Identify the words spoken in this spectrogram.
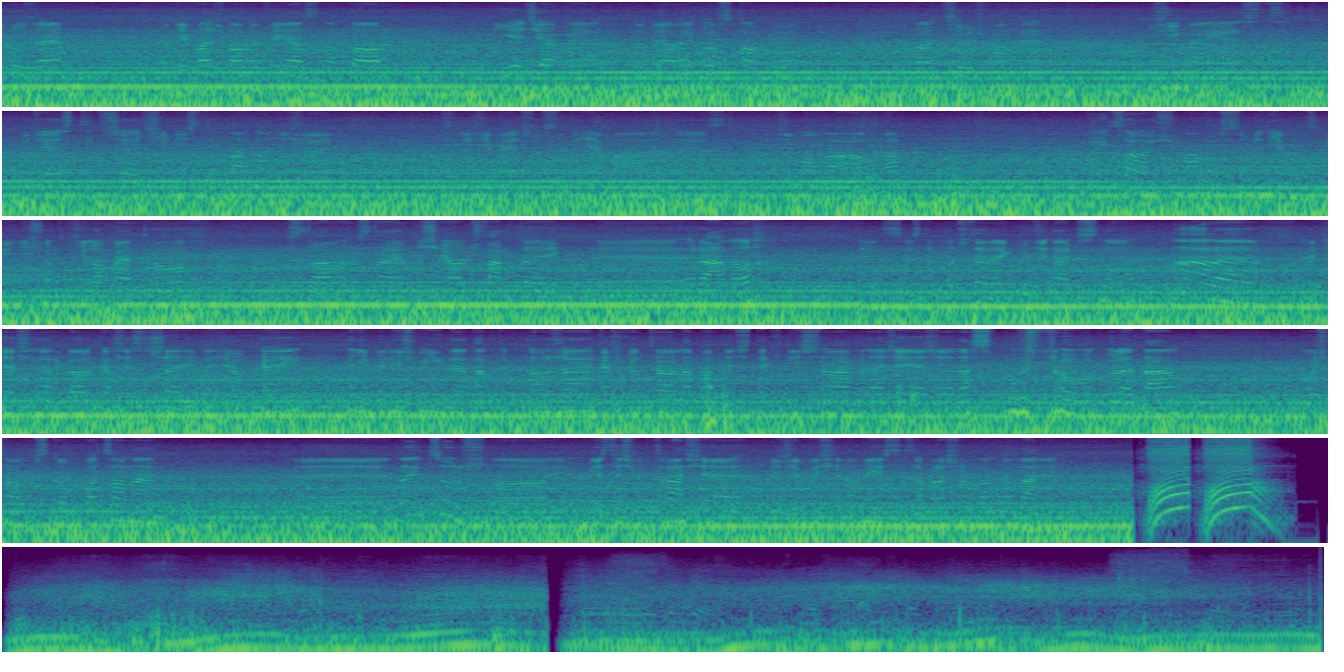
wieczorem, ponieważ mamy wyjazd na tor i jedziemy do Białego Stoku. Patrzcie, już mamy zimę, jest 23 listopada dzisiaj. No zimy jeszcze w sumie nie ma, ale to jest zimowa aura. No i co, już mamy w sumie, nie wiem, z 50 km. Wstałem, wstałem dzisiaj o 4 yy, rano, więc jestem po 4 godzinach snu, no ale jak jakaś energolka się strzeli, będzie ok. Nie byliśmy nigdy na tamtym torze, jakaś kontrola ma być techniczna, mamy nadzieję, że nas spuszczą w ogóle tam, bo już mam wszystko opłacone. Yy, No i cóż, no, jesteśmy w trasie, widzimy się na miejscu, zapraszam do oglądania.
